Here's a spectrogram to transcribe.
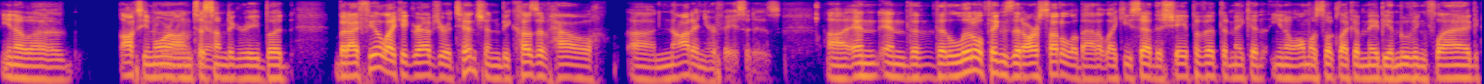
you know a oxymoron to yeah. some degree, but but I feel like it grabs your attention because of how uh, not in your face it is. Uh, and and the the little things that are subtle about it, like you said, the shape of it that make it you know almost look like a maybe a moving flag,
